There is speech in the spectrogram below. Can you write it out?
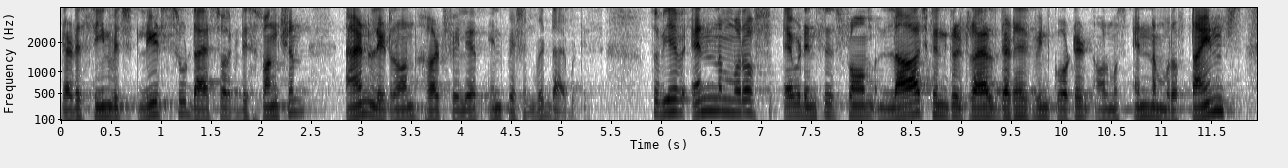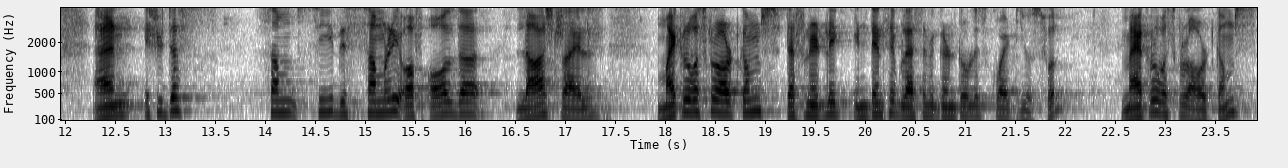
that is seen, which leads to diastolic dysfunction and later on heart failure in patient with diabetes. So we have n number of evidences from large clinical trials that have been quoted almost n number of times. And if you just some see this summary of all the large trials, microvascular outcomes, definitely intensive glycemic control is quite useful. Macrovascular outcomes,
